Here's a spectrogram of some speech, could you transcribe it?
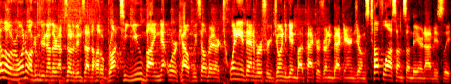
Hello, everyone. Welcome to another episode of Inside the Huddle brought to you by Network Health. We celebrate our 20th anniversary, joined again by Packers running back Aaron Jones. Tough loss on Sunday, Aaron, obviously.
